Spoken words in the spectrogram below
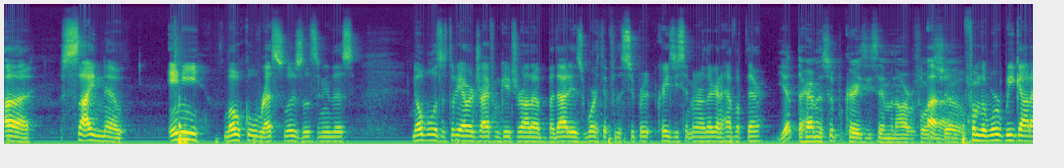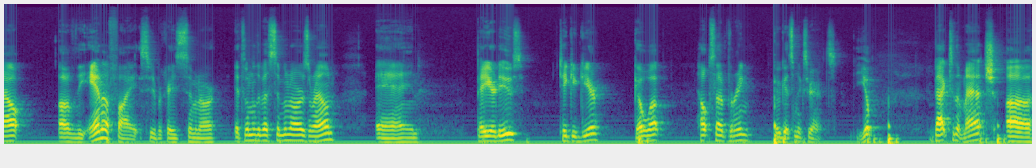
Uh, side note: any local wrestlers listening to this, Noble is a three-hour drive from Girardeau, but that is worth it for the super crazy seminar they're gonna have up there. Yep, they're having a Super Crazy seminar before the Uh, show. From the word we got out of the Anna fight super crazy seminar, it's one of the best seminars around. And pay your dues, take your gear, go up, help set up the ring, go get some experience. Yep. Back to the match. Uh,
